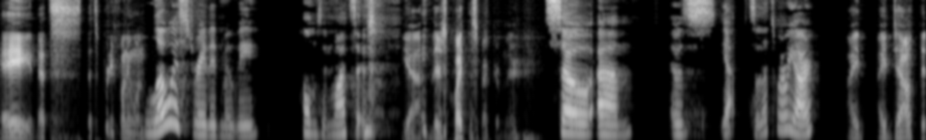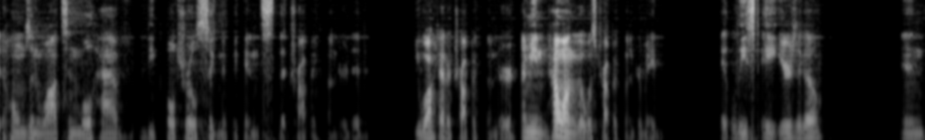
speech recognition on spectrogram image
Hey, that's that's a pretty funny one. lowest rated movie, Holmes and Watson. Yeah, there's quite the spectrum there. so, um, it was yeah. So that's where we are. I I doubt that Holmes and Watson will have the cultural significance that Tropic Thunder did. You walked out of Tropic Thunder. I mean, how long ago was Tropic Thunder made? At least eight years ago, and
